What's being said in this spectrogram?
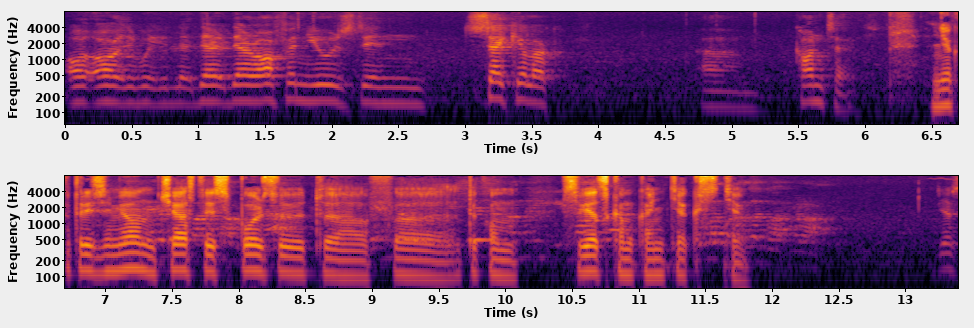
Or, or they're, often used in secular context. Некоторые из имен часто используют э, в э, таком светском контексте. Uh.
